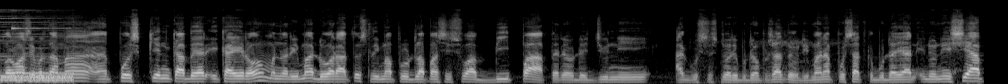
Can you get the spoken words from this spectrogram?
Informasi pertama, eh, Puskin KBRI Kairo menerima 258 siswa BIPA periode Juni Agustus 2021 di mana Pusat Kebudayaan Indonesia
